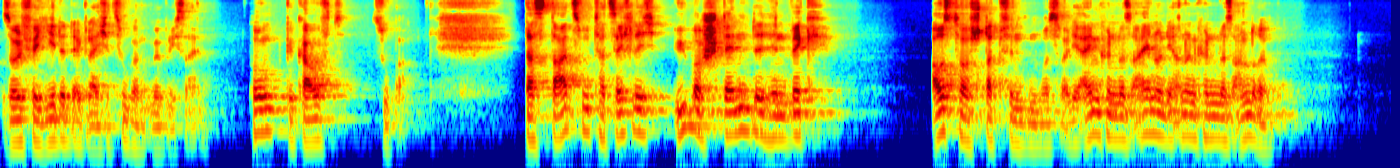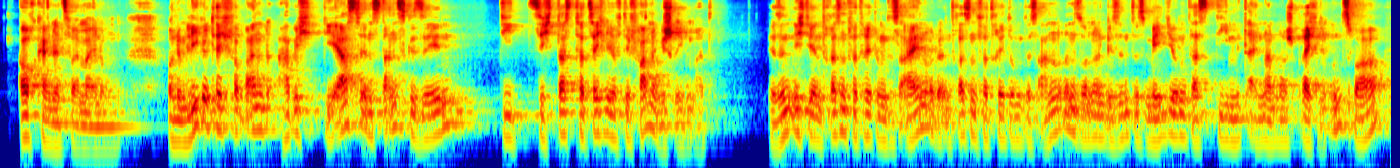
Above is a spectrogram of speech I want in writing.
soll für jede der gleiche Zugang möglich sein. Punkt, gekauft, super. Dass dazu tatsächlich über Stände hinweg Austausch stattfinden muss, weil die einen können das eine und die anderen können das andere. Auch keine zwei Meinungen. Und im Legal Tech Verband habe ich die erste Instanz gesehen, die sich das tatsächlich auf die Fahne geschrieben hat. Wir sind nicht die Interessenvertretung des einen oder Interessenvertretung des anderen, sondern wir sind das Medium, das die miteinander sprechen. Und zwar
